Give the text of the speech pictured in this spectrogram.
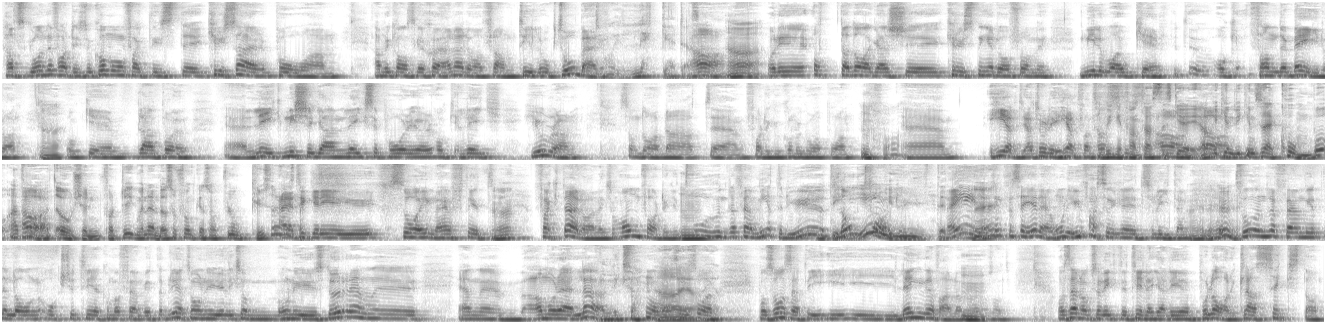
havsgående fartyg så kommer hon faktiskt eh, kryssa här på um, amerikanska sjöarna då fram till oktober. Det var ju läckert alltså. Ja. Ah. Och det är åtta dagars eh, kryssningar då från Milwaukee och Thunder Bay då. Ah. Och eh, bland annat på eh, Lake Michigan, Lake Superior och Lake Huron. Som då bland annat eh, fartyget kommer gå på. Mm. Helt, jag tror det är helt fantastiskt. Vilken fantastisk ja, grej. Ja, ja. Vilken, vilken så här kombo att ha ett Ocean-fartyg men ändå så funkar som flodkryssare. Jag tycker det är ju så himla häftigt. Ja. Fakta då liksom, om fartyget. Mm. 205 meter, det är ju ett det långt är fartyg. Litet. Nej, Nej, jag tänkte säga det. Hon är ju faktiskt inte så liten. 205 meter lång och 23,5 meter bred. Så hon är ju liksom, hon är ju större än, än äh, Amorella liksom. Om man säger så. På så sätt i, i, i längd i alla fall. Mm. Och sånt. Och sen också viktigt att tillägga, det är Polarklass 6 då.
